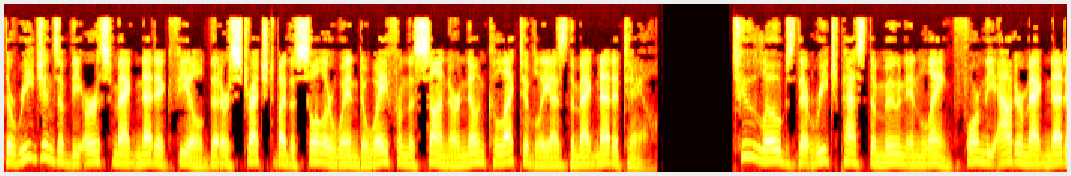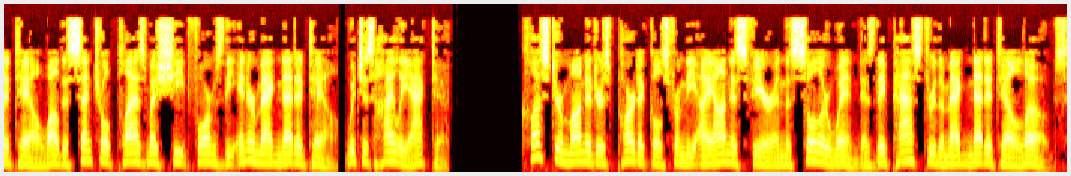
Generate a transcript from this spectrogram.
The regions of the Earth's magnetic field that are stretched by the solar wind away from the Sun are known collectively as the magnetotail. Two lobes that reach past the Moon in length form the outer magnetotail while the central plasma sheet forms the inner magnetotail, which is highly active. Cluster monitors particles from the ionosphere and the solar wind as they pass through the magnetotail lobes.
